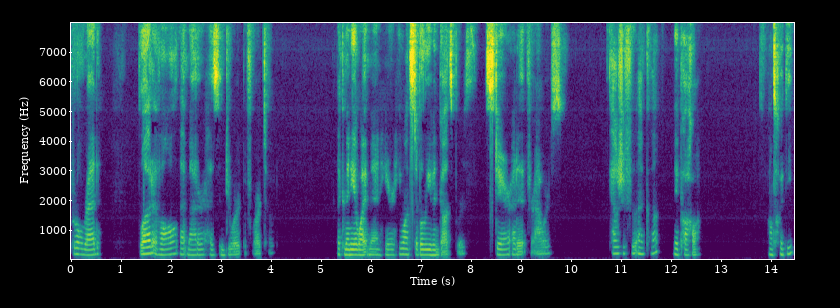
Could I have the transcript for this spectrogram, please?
pearl red, blood of all that matter has endured before Artaud. Like many a white man here, he wants to believe in God's birth, stare at it for hours. Car je fus un cas, mais pas roi. Vendredi,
